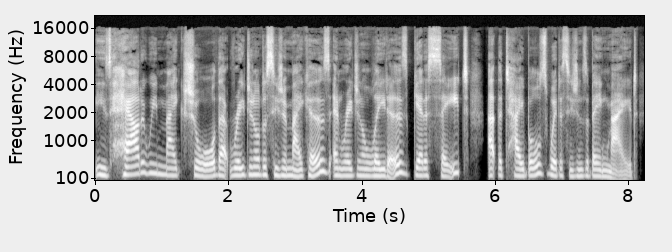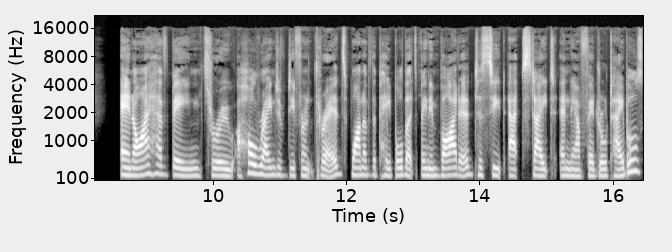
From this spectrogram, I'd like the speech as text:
is how do we make sure that regional decision makers and regional leaders get a seat at the tables where decisions are being made? And I have been through a whole range of different threads. One of the people that's been invited to sit at state and now federal tables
